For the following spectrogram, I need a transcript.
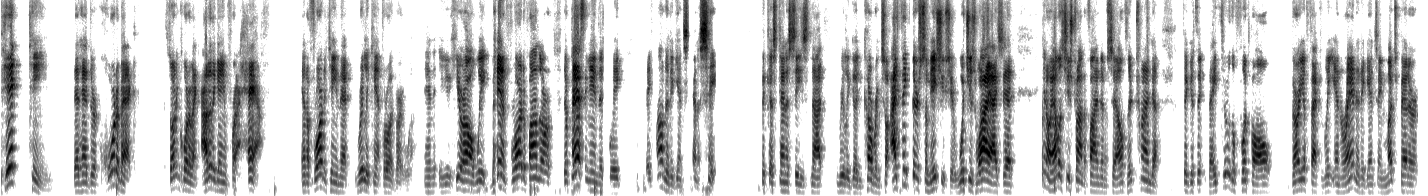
Pitt team that had their quarterback, starting quarterback, out of the game for a half, and a Florida team that really can't throw it very well. And you hear all week, man, Florida found their, their passing game this week. They found it against Tennessee because Tennessee's not really good in covering. So I think there's some issues here, which is why I said, you know, LSU's trying to find themselves. They're trying to figure things. They threw the football very effectively and ran it against a much better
